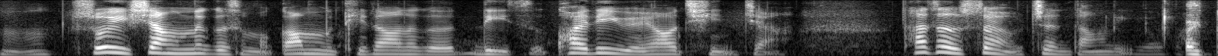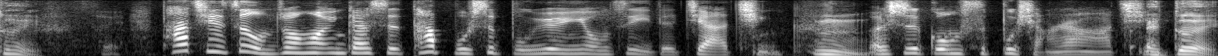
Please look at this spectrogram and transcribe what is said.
嗯，所以像那个什么，刚刚我们提到那个例子，快递员要请假。他这个算有正当理由。哎，对，对他其实这种状况应该是他不是不愿意用自己的假请，嗯，而是公司不想让他请。哎，对，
